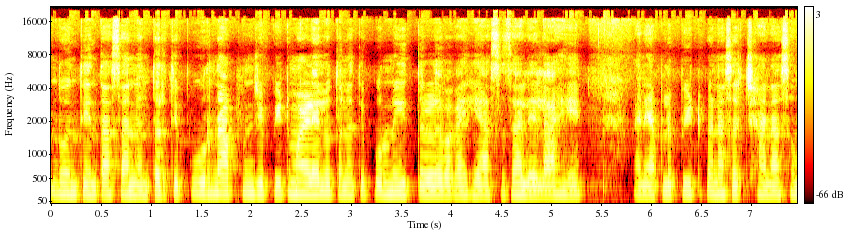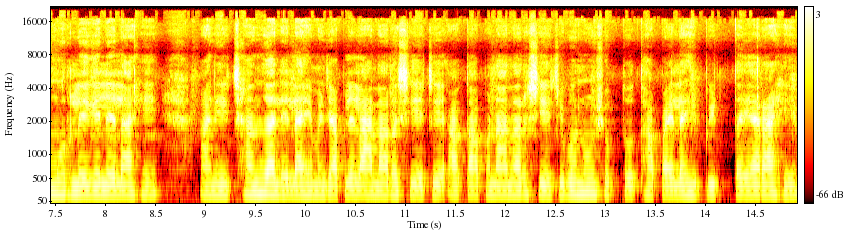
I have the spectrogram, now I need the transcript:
दोन तीन तासानंतर ते पूर्ण आपण जे पीठ मळलेलं होतं ना ते पूर्ण इतळलं बघा हे असं झालेलं आहे. आणि आपलं पीठ पण असं छान असं मुरले गेलेलं आहे आणि छान झालेलं आहे. म्हणजे आपल्याला अनारशी याचे आता आपण अनारशी याचे बनवू शकतो थापायला हे पीठ तयार आहे.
